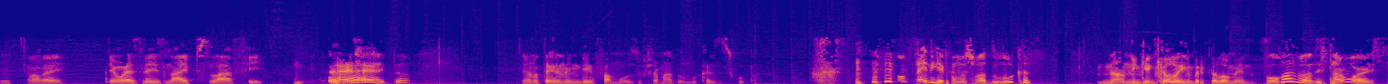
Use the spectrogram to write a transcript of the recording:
Então, velho. Tem Wesley Snipes lá, fi. É. então. Eu não tenho ninguém famoso chamado Lucas, desculpa. Não tem ninguém famoso chamado Lucas? Não, ninguém que eu lembre, pelo menos. Porra, mano, Star Wars.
